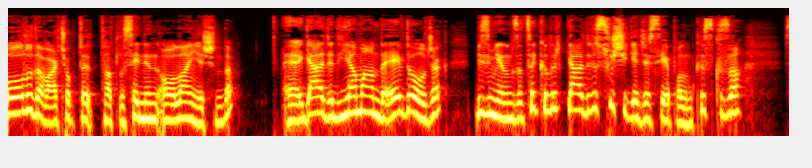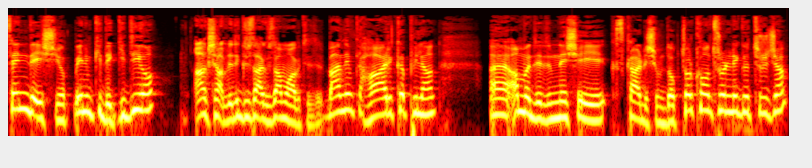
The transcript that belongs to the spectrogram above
Oğlu da var çok da tatlı senin oğlan yaşında. E, gel dedi Yaman da evde olacak. Bizim yanımıza takılır. Gel dedi sushi gecesi yapalım kız kıza. Senin de işin yok benimki de gidiyor. Akşam dedi güzel güzel muhabbet edelim. Ben dedim ki harika plan. E, ama dedim Neşe'yi kız kardeşimi doktor kontrolüne götüreceğim.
